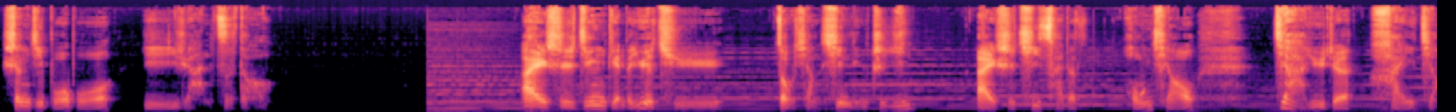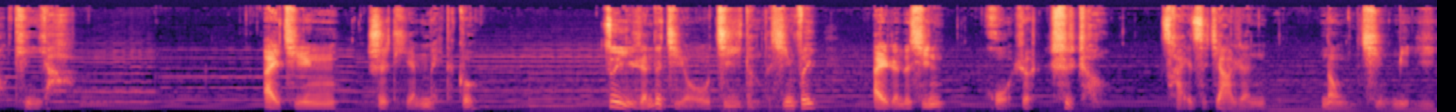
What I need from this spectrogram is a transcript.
生机勃勃。怡然自得。爱是经典的乐曲，奏响心灵之音；爱是七彩的虹桥，驾驭着海角天涯。爱情是甜美的歌，醉人的酒，激荡的心扉；爱人的心，火热赤诚，才子佳人，浓情蜜意。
